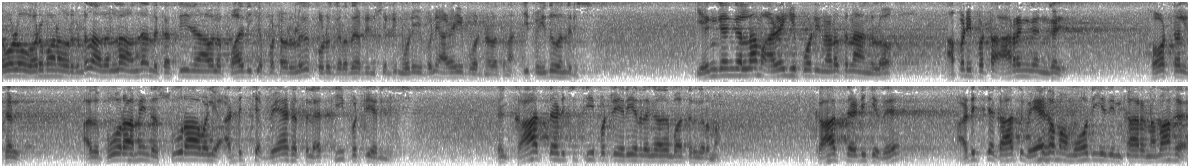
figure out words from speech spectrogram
எவ்வளோ வருமானம் வருகின்றதோ அதெல்லாம் வந்து அந்த கத்திரினாவில் பாதிக்கப்பட்டவர்களுக்கு கொடுக்கறது அப்படின்னு சொல்லி முடிவு பண்ணி அழகி போட்டி நடத்தினான். இப்போ இது வந்துடுச்சு எங்கெங்கெல்லாம் அழகி போட்டி நடத்தினாங்களோ அப்படிப்பட்ட அரங்கங்கள் ஹோட்டல்கள் அது பூராமே இந்த சூறாவளி அடித்த வேகத்தில் தீப்பற்றி எரிஞ்சிச்சு. காற்று அடித்து தீப்பற்றி எரியறதுங்க பார்த்துருக்குறோமா? காற்று அடிக்குது அடித்த காற்று வேகமாக மோதியதின் காரணமாக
